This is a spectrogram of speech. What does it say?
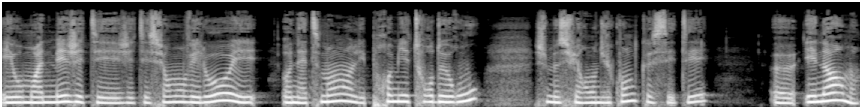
et au mois de mai j'étais j'étais sur mon vélo et honnêtement les premiers tours de roue, je me suis rendu compte que c'était euh, énorme,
